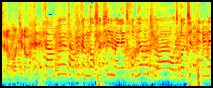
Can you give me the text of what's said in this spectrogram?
C'est la moitié d'un T'es t'es un, peu, t'es un peu comme dans ce film, elle est trop bien, tu vois. On te retire tes lunettes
